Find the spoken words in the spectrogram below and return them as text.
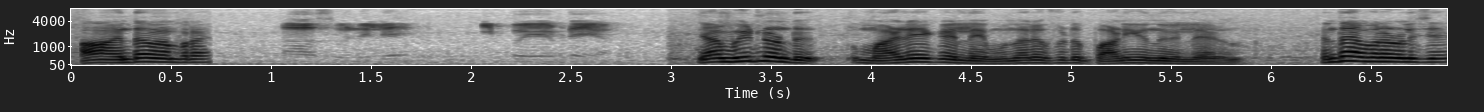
ആ എന്താ മെമ്പറേ? ഞാൻ വീട്ടിലുണ്ട്. മഴയൊക്കെ അല്ലേ? മൂന്നാൽ ദിവസമായിട്ട് പണിയൊന്നും ഇല്ലായിരുന്നു. എന്താ മെമ്പറെ വിളിച്ചേ?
